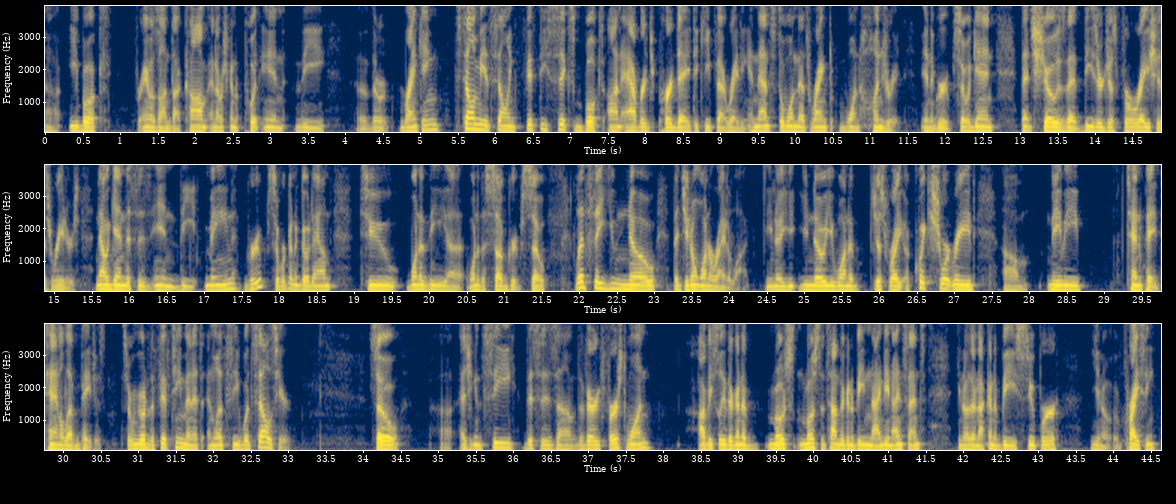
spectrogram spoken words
uh, ebook for Amazon.com, and I'm just going to put in the uh, the ranking. It's telling me it's selling 56 books on average per day to keep that rating, and that's the one that's ranked 100 in the group. So again, that shows that these are just voracious readers. Now again, this is in the main group, so we're going to go down to one of the uh, one of the subgroups. So let's say you know that you don't want to write a lot. You know you, you know you want to just write a quick short read, um, maybe 10, 10, 11 pages. So we're going to go to the 15 minutes and let's see what sells here. So uh, as you can see, this is uh, the very first one obviously they're going to most most of the time they're going to be 99 cents you know they're not going to be super you know pricey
